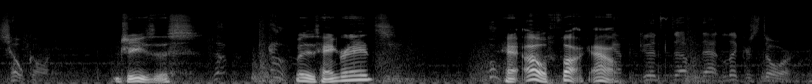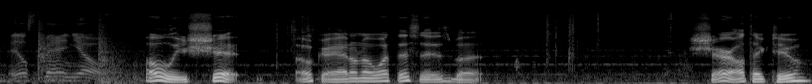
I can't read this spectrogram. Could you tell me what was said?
choke on it. Jesus. What are these hand grenades? Ha- oh fuck! Ow! Got the good stuff at that liquor store, El Spano. Holy shit! Okay, I don't know what this is, but sure, I'll take two.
